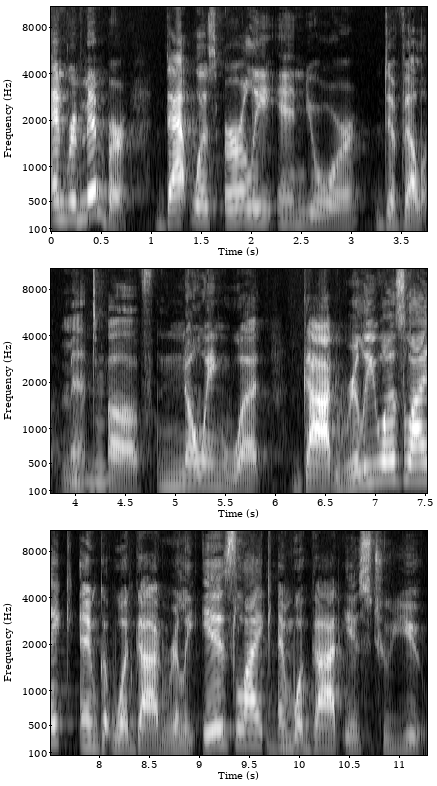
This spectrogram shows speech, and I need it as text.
and remember, that was early in your development Mm-hmm. of knowing what God really was like and what God really is like Mm-hmm. and what God is to you.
